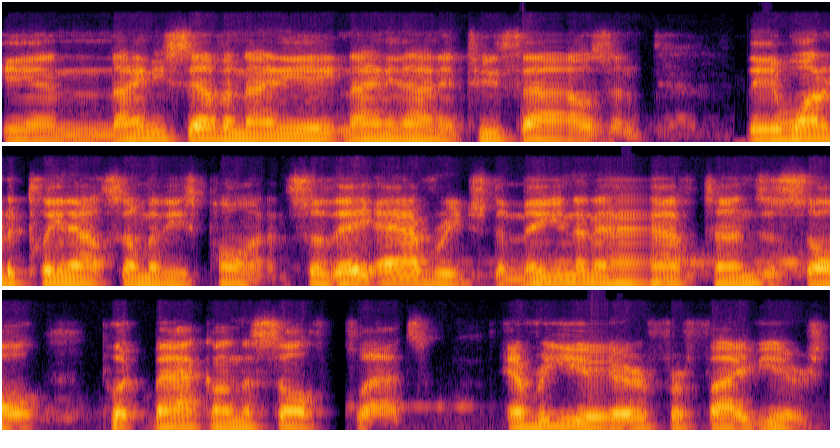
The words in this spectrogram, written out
in 97, 98, 99, and 2000, they wanted to clean out some of these ponds. So they averaged a million and a half tons of salt put back on the salt flats every year for five years.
